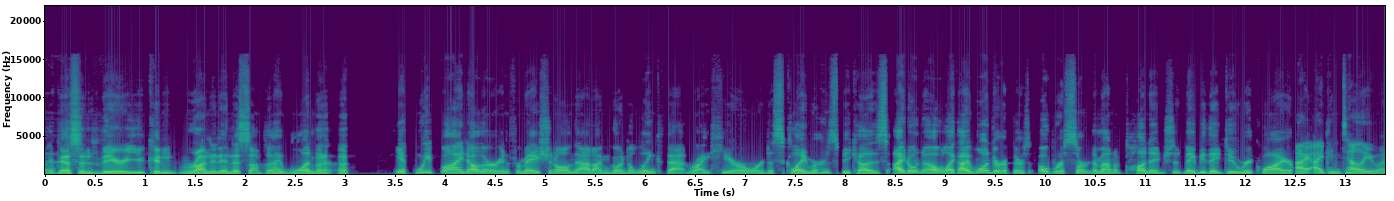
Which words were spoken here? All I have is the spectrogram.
I guess in theory you can run it into something. I wonder. if we find other information on that, I'm going to link that right here or disclaimers because I don't know. Like, I wonder if there's over a certain amount of tonnage that maybe they do require. I, I can tell you what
